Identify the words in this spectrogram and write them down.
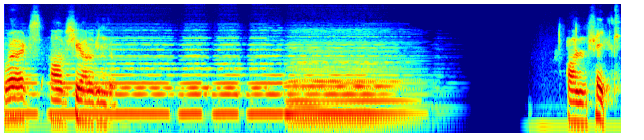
Words of Sri Aurobindo. On faith.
